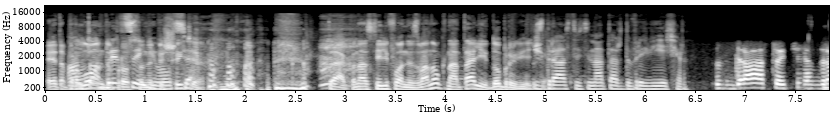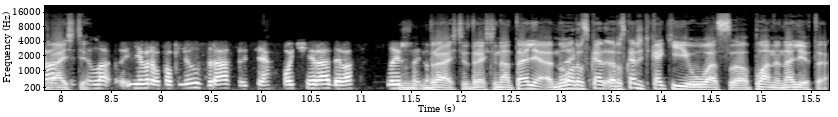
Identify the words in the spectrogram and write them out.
Это про Антон Луанду просто напишите. Так, у нас телефонный звонок. Наталья, добрый вечер. Здравствуйте, Наташ, добрый вечер. Здравствуйте, Здрасте. здравствуйте, Ла- Европа Плюс, здравствуйте. Очень рада вас слышать. Здрасте, здрасте, Наталья. Ну, раска- расскажите, какие у вас э, планы на лето?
